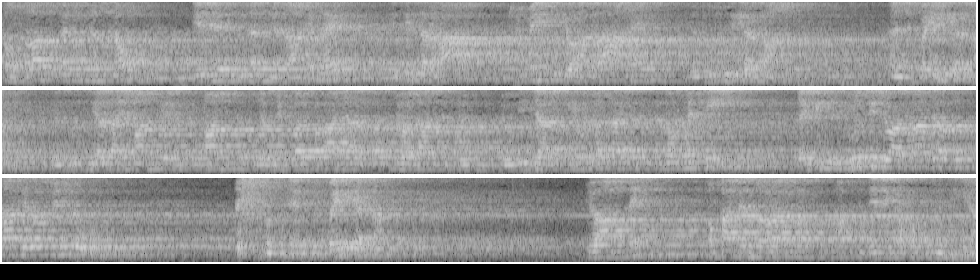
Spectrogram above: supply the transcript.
تو میں سنتا ہوں یہ سنت میں داخل ہے، اسی طرح جمعے کی جو ادا ہے، جو دوسری ادا یعنی پہلی ادا، جو دوسری ادا ایمان کے ایمان جب ممبر پر آ جاتا تب جو ادا جو دی جاتی ہے، وہ اللہ کے کے دور میں تھی۔ لیکن دوسری جو ادا ہے عثمان کے دور میں شروع یعنی پہلی ادا، جو آپ نے مقام دورہ پر آپ نے دینے کا حکم دیا۔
